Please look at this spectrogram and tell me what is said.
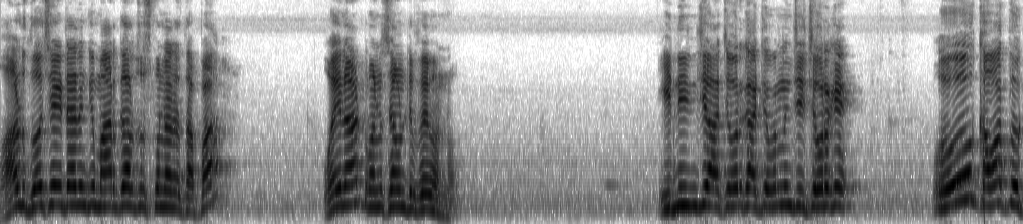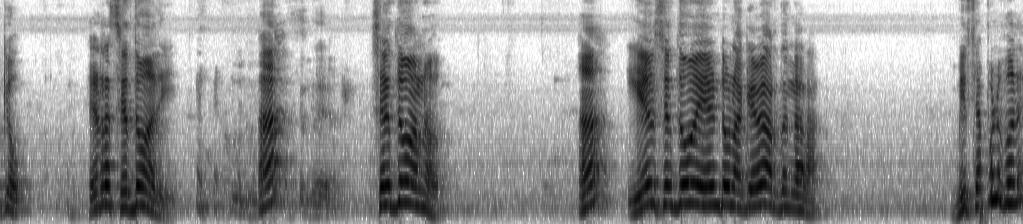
వాళ్ళు దోచేయడానికి మార్గాలు చూసుకున్నారే తప్ప why not one seventy five అన్నావు. ఇటు నుంచి ఆ చివరికి ఆ చివరి నుంచి ఈ చివరికే ఓ కవా తొక్కావు. ఏంట్రా సిద్ధం అది? సిద్ధం అన్నావు. ఏం సిద్ధమో ఏంటో నాకేమీ అర్థం కాల. మీరు చెప్పండి పోనీ.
